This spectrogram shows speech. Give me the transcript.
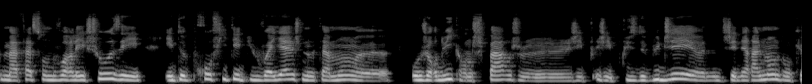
ma, façon de voir les choses et, et de profiter du voyage, notamment aujourd'hui quand je pars, j'ai plus de budget généralement, donc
